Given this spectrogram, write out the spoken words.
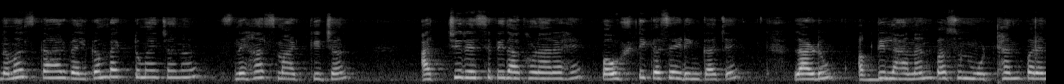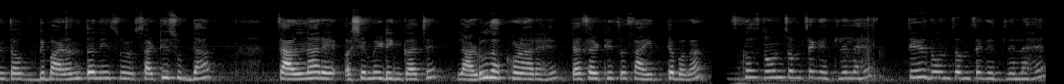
नमस्कार welcome back to my channel Sneha smart kitchen आजची रेसिपी दाखवणार आहे पौष्टिक असे डिंकाचे लाडू अगदी लहानांपासून मोठ्यांपर्यंत अगदी बाळंतणी सु- साठी सुद्धा चालणारे असे मी डिंकाचे लाडू दाखवणार आहे. त्यासाठीचं साहित्य बघा. खसखस दोन चमचे घेतलेले आहेत तीळ दोन चमचे घेतलेले आहेत.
